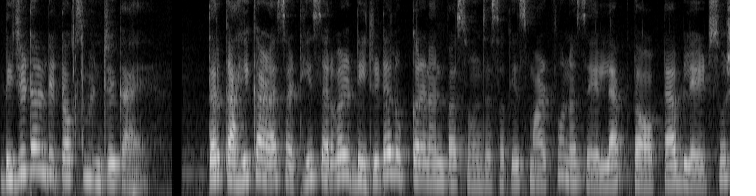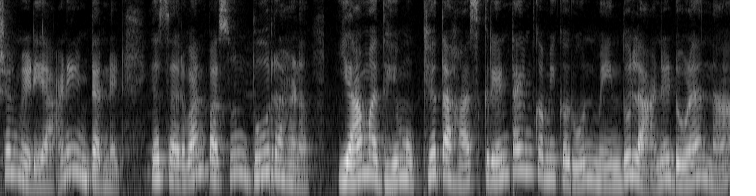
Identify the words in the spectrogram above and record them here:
डिजिटल डिटॉक्स म्हणजे काय? तर काही काळासाठी सर्व डिजिटल उपकरणांपासून जसं की स्मार्टफोन असेल लॅपटॉप टॅबलेट सोशल मीडिया आणि इंटरनेट या सर्वांपासून दूर राहणं. यामध्ये मुख्यतः स्क्रीन टाईम कमी करून मेंदूला आणि डोळ्यांना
